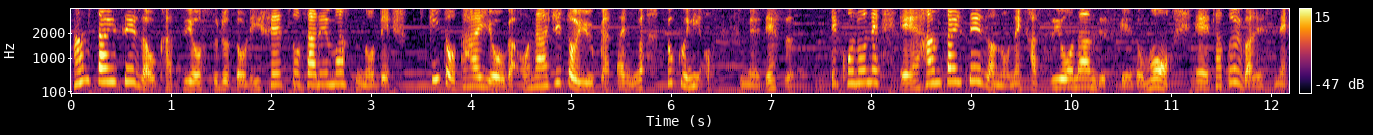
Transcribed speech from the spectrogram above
反対星座を活用するとリセットされますので、月と太陽が同じという方には特におすすめです。で、このね、えー、反対星座のね、活用なんですけれども、えー、例えばですね、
